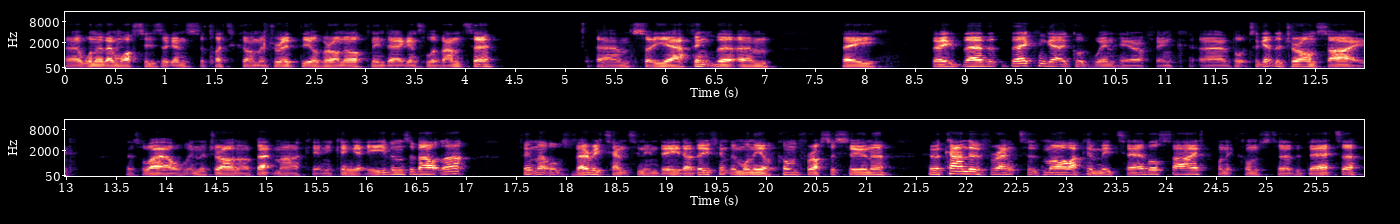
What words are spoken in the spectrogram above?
Uh, one of them losses against Atletico Madrid, the other on opening day against Levante. Um, so yeah, I think that um, they they they can get a good win here. I think, uh, but to get the drawn side as well in the drawn or bet market, and you can get evens about that. I think that looks very tempting indeed. I do think the money will come for Osasuna who are kind of ranked as more like a mid-table side when it comes to the data.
